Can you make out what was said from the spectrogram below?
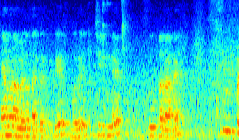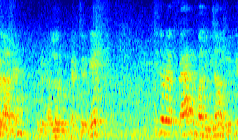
கேமராமேனும் தங்குறதுக்கு ஒரு சின்ன சூப்பரான சிம்பிளான ஒரு நல்ல ரூம் கிடச்சிருக்கு. இதோட ஃபேர் பார்த்தீங்கன்னா உங்களுக்கு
